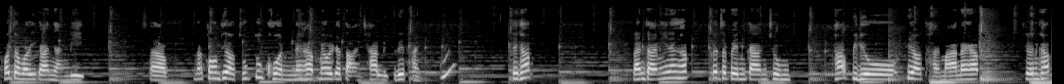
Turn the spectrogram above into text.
เขาจะบริการอย่างดี สำหรับนักท่องเที่ยวทุกๆคนนะครับ ไม่ว่าจะต่างชาติหรือประเทศไทยนะครับ หลังจากนี้นะครับก็จะเป็นการชมภาพวิดีโอที่เราถ่ายมานะครับ เชิญครับ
